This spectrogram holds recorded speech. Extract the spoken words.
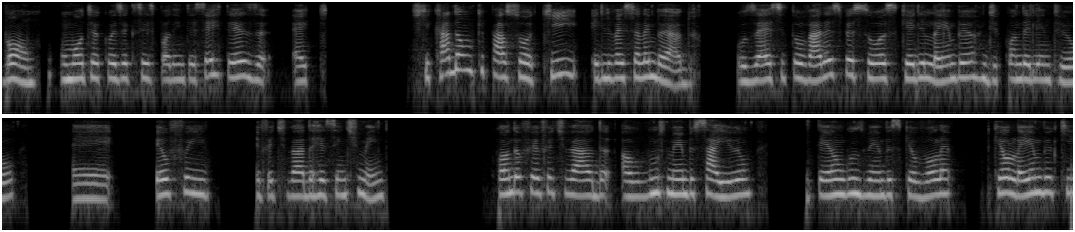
Bom, uma outra coisa que vocês podem ter certeza é que acho que cada um que passou aqui, ele vai ser lembrado. O Zé citou várias pessoas que ele lembra de quando ele entrou. É, eu fui efetivada recentemente. Quando eu fui efetivada, alguns membros saíram e tem alguns membros que eu vou que eu lembro que,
